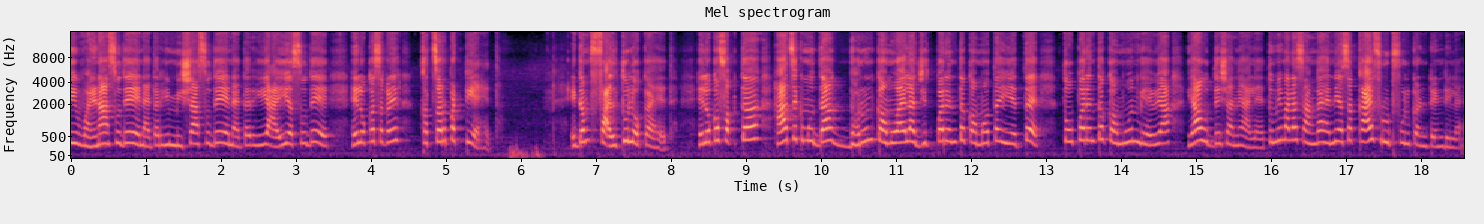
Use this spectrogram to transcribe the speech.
ती वहिणा असू दे नाहीतर ही मिशा असू दे नाहीतर ही आई असू दे हे लोक सगळे कचरपट्टी आहेत. एकदम फालतू लोक आहेत. हे लोक फक्त हाच एक मुद्दा धरून कमवायला जिथपर्यंत कमवता येतंय तोपर्यंत कमवून घेऊया ह्या उद्देशाने आले आहे तुम्ही मला सांगा ह्यांनी असं काय फ्रुटफुल कंटेंट दिलंय?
